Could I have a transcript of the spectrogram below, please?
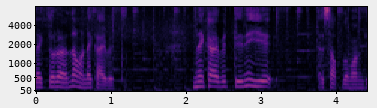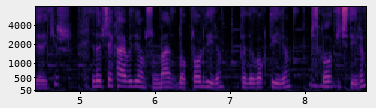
Renkleri öğrendin ama ne kaybettin? Ne kaybettiğini iyi hesaplaman gerekir. Ya da bir şey kaybediyor musun? Ben doktor değilim, pedagog değilim, psikolog hiç değilim.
